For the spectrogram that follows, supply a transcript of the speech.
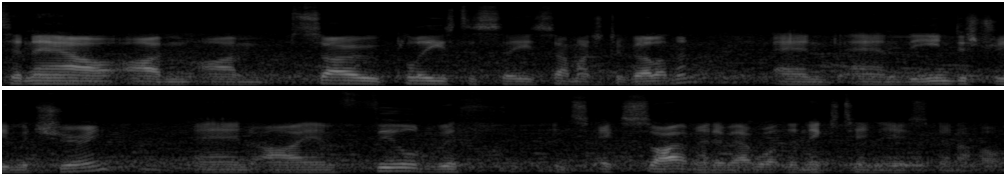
to now, I'm, I'm so pleased to see so much development and, and the industry maturing and I am filled with excitement about what the next 10 years is going to hold.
